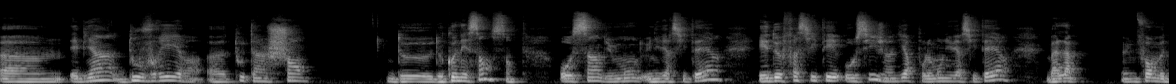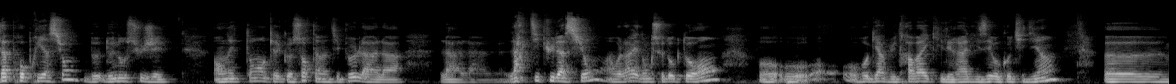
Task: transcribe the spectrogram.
eh bien, d'ouvrir tout un champ de, connaissances au sein du monde universitaire et de faciliter aussi, je viens dire, pour le monde universitaire, bah, une forme d'appropriation de, de, nos sujets, en étant en quelque sorte un petit peu la, l'articulation, hein, voilà. Et donc ce doctorant, au, regard du travail qu'il réalisait au quotidien, euh,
